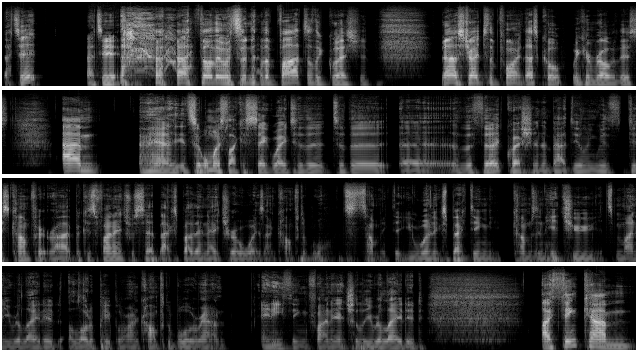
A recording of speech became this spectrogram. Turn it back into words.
That's it. That's it. I thought there was another part to the question. No, straight to the point. That's cool. We can roll with this. Um, yeah, it's almost like a segue to the to the uh, the third question about dealing with discomfort, right? Because financial setbacks, by their nature, are always uncomfortable. It's something that you weren't expecting. It comes and hits you. It's money related. A lot of people are uncomfortable around anything financially related. I think um,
